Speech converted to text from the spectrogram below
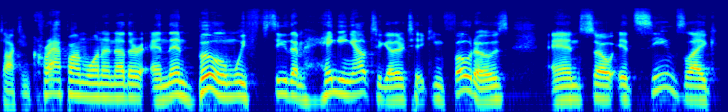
talking crap on one another. And then, boom, we see them hanging out together, taking photos. And so it seems like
